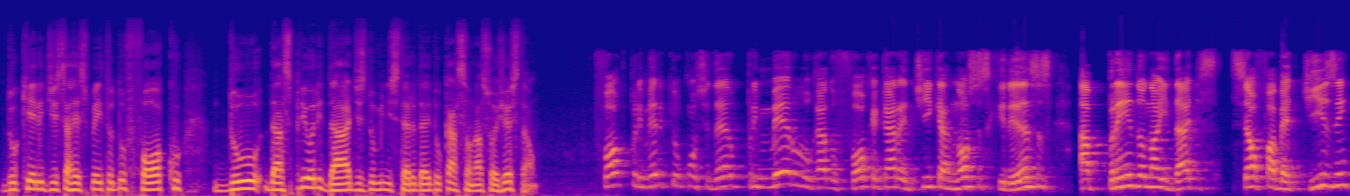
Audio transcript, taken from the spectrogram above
do que ele disse a respeito do foco do, das prioridades do Ministério da Educação na sua gestão. Foco, primeiro, que eu considero, o primeiro lugar do foco é garantir que as nossas crianças aprendam na idade, se alfabetizem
